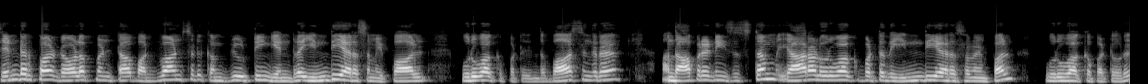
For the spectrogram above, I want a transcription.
centre for development of advanced computing என்ற இந்திய அரசமைப்பால் உருவாக்கப்பட்டது. இந்த பாஸுங்கிற அந்த ஆப்ரேட்டிங் சிஸ்டம் யாரால் உருவாக்கப்பட்டது இந்திய அரசமைப்பால் உருவாக்கப்பட்ட ஒரு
